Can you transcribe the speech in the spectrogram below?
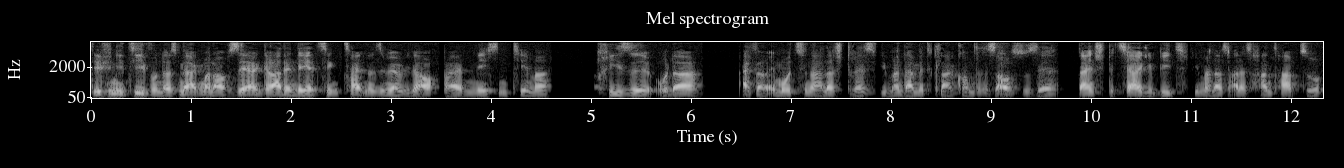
Definitiv. Und das merkt man auch sehr, gerade in der jetzigen Zeit. Da sind wir wieder auch beim nächsten Thema, Krise oder einfach emotionaler Stress, wie man damit klarkommt. Das ist auch so sehr dein Spezialgebiet, wie man das alles handhabt. So,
